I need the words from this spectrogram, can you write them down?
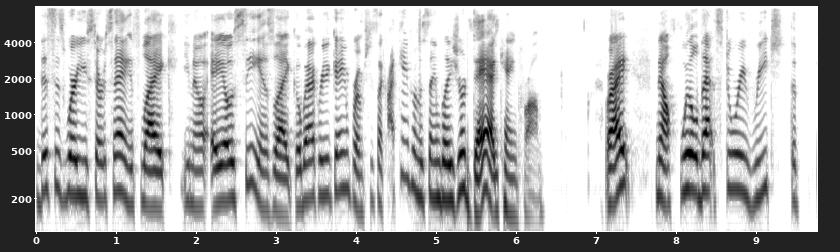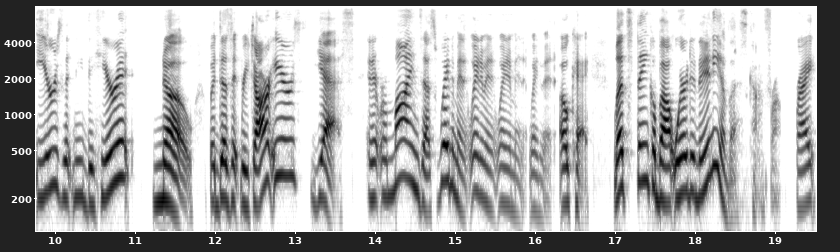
this is where you start saying it's like, you know, AOC is like, go back where you came from. She's like, I came from the same place your dad came from. Right? Now, will that story reach the ears that need to hear it? No. But does it reach our ears? Yes. And it reminds us, wait a minute, wait a minute, wait a minute, wait a minute. Okay. Let's think about where did any of us come from, right?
